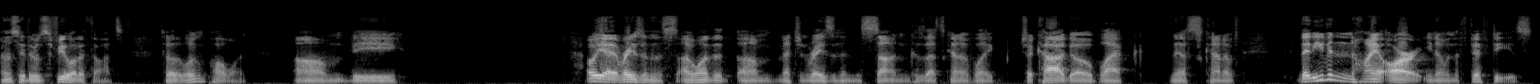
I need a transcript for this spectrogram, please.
let's see. There was a few other thoughts. So the Logan Paul one, um, the oh yeah, Raisin in the S- I wanted to um, mention Raisin in the Sun because that's kind of like Chicago blackness, kind of that even in high art, you know, in the fifties,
